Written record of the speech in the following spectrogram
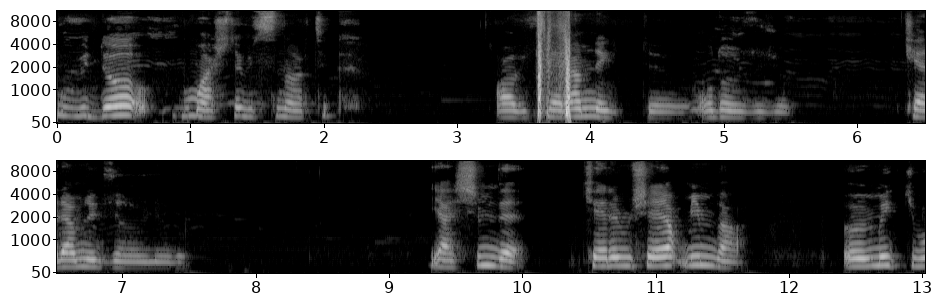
Bu video bu maçta bitsin artık. Abi Kerem de gitti. O da üzücü. Kerem de güzel oynuyordu. Ya şimdi Kerem'i şey yapmayayım da övmek gibi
